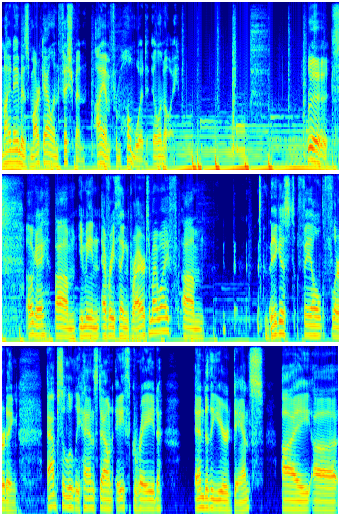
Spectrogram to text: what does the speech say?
My name is Mark Allen Fishman. I am from Homewood, Illinois. okay. Um, you mean everything prior to my wife? Um, biggest failed flirting. Absolutely, hands down, eighth grade, end of the year dance. I uh,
